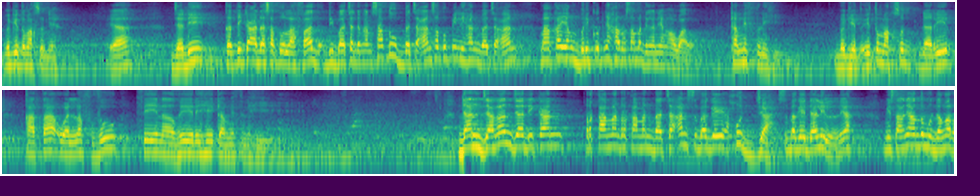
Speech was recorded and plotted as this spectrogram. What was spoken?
Begitu maksudnya. Ya. Jadi ketika ada satu lafaz dibaca dengan satu bacaan satu pilihan bacaan maka yang berikutnya harus sama dengan yang awal. Kamithlihi begitu. Itu maksud dari kata wal lafzu fi nadhirihi kamithlihi dan jangan jadikan rekaman-rekaman bacaan sebagai hujah, sebagai dalil ya. Misalnya antum mendengar,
